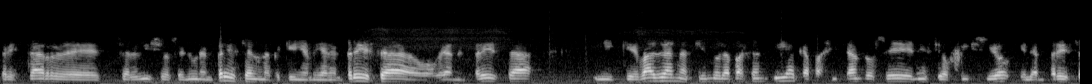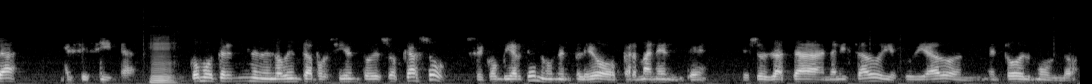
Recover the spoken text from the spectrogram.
prestar eh, servicios en una empresa, en una pequeña mediana empresa o gran empresa, y que vayan haciendo la pasantía capacitándose en ese oficio que la empresa necesita. Mm. ¿Cómo terminan el 90% de esos casos? Se convierte en un empleo permanente. Eso ya está analizado y estudiado en, todo el mundo.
